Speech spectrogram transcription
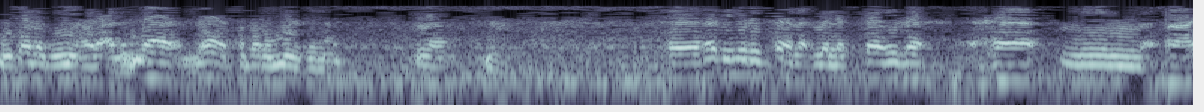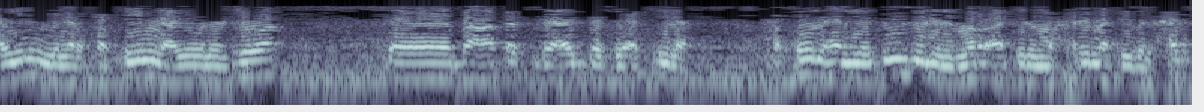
مجرد النية أو العزم لا لا يعتبر ملزما. نعم. آه هذه رسالة من السائلة ها ميم عين من القصيم لعيون الجوع. آه بعثت بعدة أسئلة. تقول هل يجوز للمرأة المحرمة بالحج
